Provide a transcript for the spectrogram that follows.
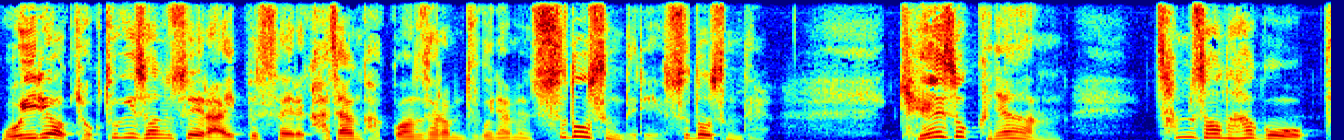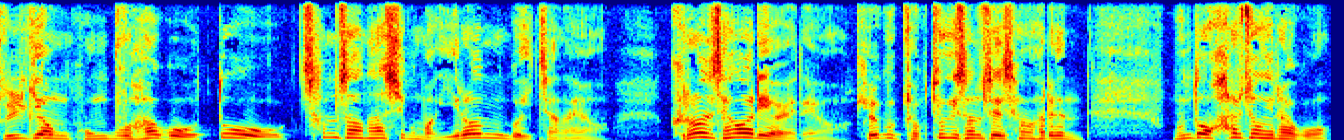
오히려 격투기 선수의 라이프 스타일에 가장 가까운 사람 누구냐면 수도승들이에요. 수도승들. 계속 그냥 참선하고 불경 공부하고 또 참선하시고 막 이런 거 있잖아요. 그런 생활이어야 돼요. 결국 격투기 선수의 생활은 운동 하루 종일 하고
